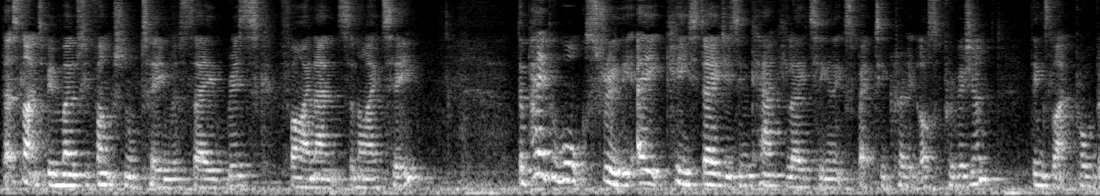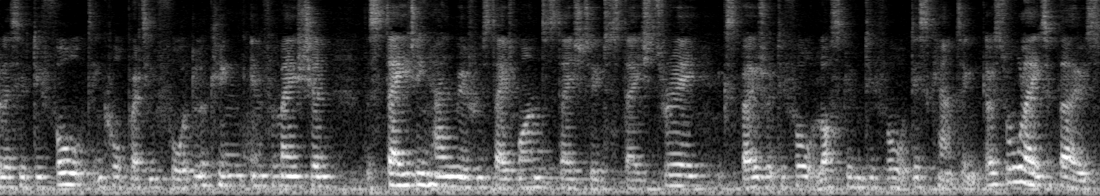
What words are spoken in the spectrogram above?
That's likely to be a multifunctional team of, say, risk, finance and IT. The paper walks through the eight key stages in calculating an expected credit loss provision, things like probability of default, incorporating forward-looking information, the staging, how you move from stage one to stage two to stage three, exposure at default, loss given default, discounting. It goes through all eight of those.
